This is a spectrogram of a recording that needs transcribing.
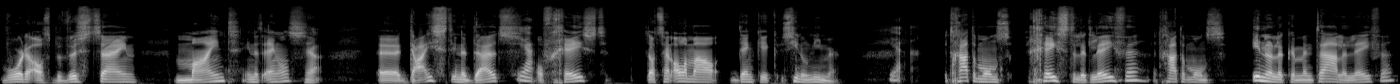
woorden als bewustzijn, mind in het Engels, Ja. eh, geist in het Duits Ja. of geest, dat zijn allemaal, denk ik, synoniemen. Ja. Het gaat om ons geestelijk leven, het gaat om ons innerlijke mentale leven,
